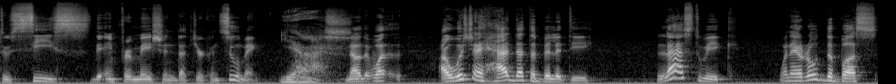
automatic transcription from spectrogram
to seize the information that you're consuming. Yes. Now, that what I wish I had that ability last week when I rode the bus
